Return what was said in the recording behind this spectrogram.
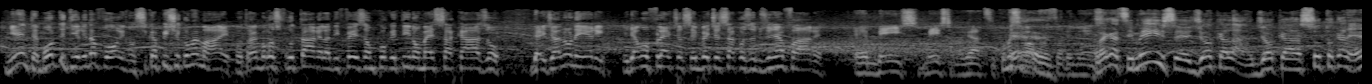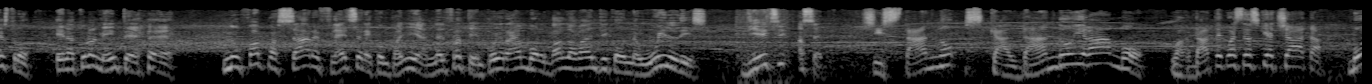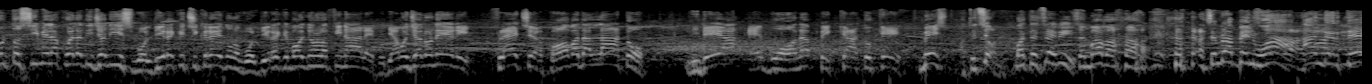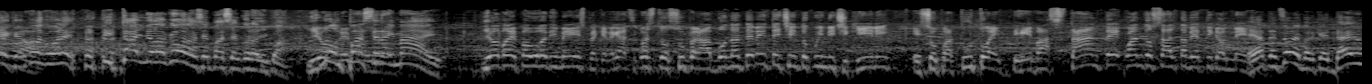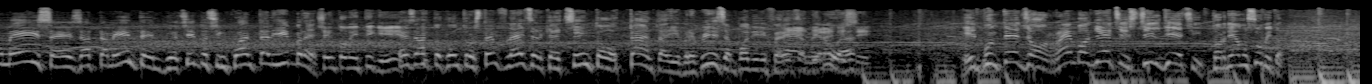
Niente, molti tiri da fuori, non si capisce come mai. Potrebbero sfruttare la difesa un pochettino messa a caso dai gialloneri. Vediamo Fletcher se invece sa cosa bisogna fare. E Mace, Mace ragazzi, come eh, si fa a eh, Mace? Ragazzi, Mace gioca là, gioca sotto canestro e naturalmente... Eh, non fa passare Fletcher e compagnia. Nel frattempo i Rumble vanno avanti con Willis 10 a 7. Si stanno scaldando i Rumble. Guardate questa schiacciata, molto simile a quella di Giannis, vuol dire che ci credono, vuol dire che vogliono la finale. Vediamo i gialloneri, Fletcher prova dal lato. L'idea è buona, peccato che Mace, attenzione, ma te sei Sembrava Sembra Benoit, Undertaker, quello che vuole. Ti taglio la gola se passi ancora di qua. Io non passerai mai. Io avrei paura di Mace perché ragazzi questo supera abbondantemente i 115 kg e soprattutto è devastante quando salta verticalmente. E attenzione perché Dion Mace è esattamente 250 libbre. 120 kg. Esatto, contro Stan Fletcher che è 180 libbre, quindi c'è un po' di differenza eh, direi due. Di eh. sì. Il punteggio Rambo 10, Steel 10. Torniamo subito.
